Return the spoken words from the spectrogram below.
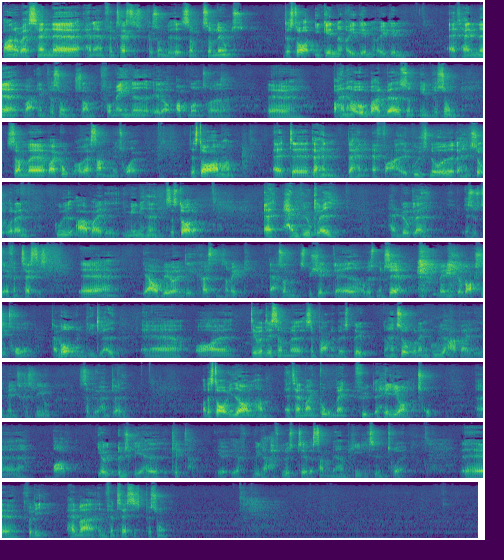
Barnabas, han, øh, han er en fantastisk personlighed, som, som nævnt. Der står igen og igen og igen, at han øh, var en person, som formanede eller opmuntrede. Øh, og han har åbenbart været sådan en person, som øh, var god at være sammen med, tror jeg. Der står om ham, at øh, da, han, da han erfarede Guds nåde, da han så, hvordan Gud arbejdede i menigheden, så står der, at han blev glad. Han blev glad. Jeg synes, det er fantastisk. Øh, jeg oplever en del kristne, som ikke er sådan specielt glade, og hvis man ser mennesker vokse i troen, der må man blive glad. Øh, og øh, det var det, som, øh, som Barnabas blev. Når han så, hvordan Gud arbejdede i menneskers liv, så blev han glad. Og der står videre om ham, at han var en god mand, fyldt af helligånd og tro. Uh, og jeg ville ønske, at jeg havde kendt ham. Jeg, jeg ville have haft lyst til at være sammen med ham hele tiden, tror jeg. Uh, fordi han var en fantastisk person.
